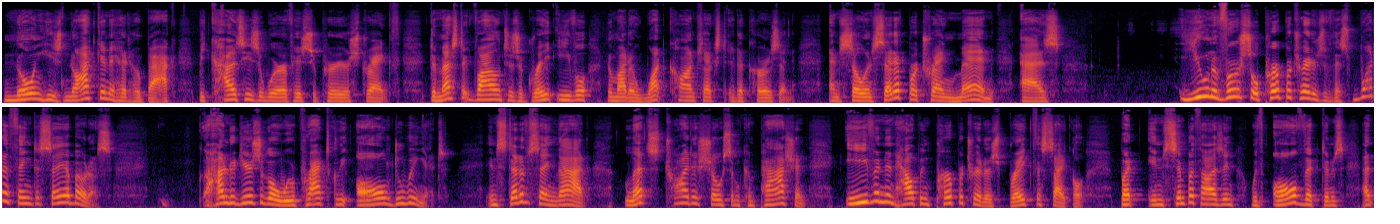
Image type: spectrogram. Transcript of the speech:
knowing he's not going to hit her back because he's aware of his superior strength. Domestic violence is a great evil no matter what context it occurs in. And so instead of portraying men as universal perpetrators of this, what a thing to say about us. A hundred years ago, we were practically all doing it. Instead of saying that, let's try to show some compassion, even in helping perpetrators break the cycle, but in sympathizing with all victims and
